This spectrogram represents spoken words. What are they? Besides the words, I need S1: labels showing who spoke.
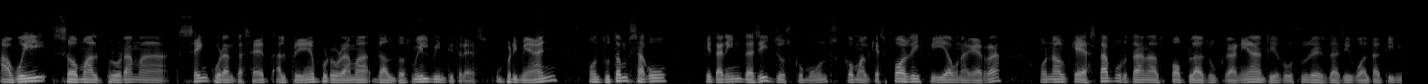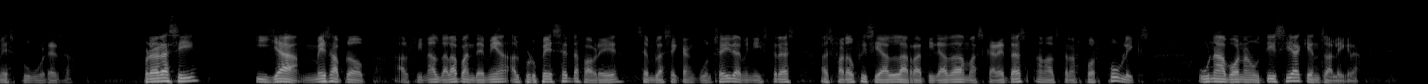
S1: Avui som al programa 147, el primer programa del 2023. Un primer any on tothom segur que tenim desitjos comuns com el que es posi fi a una guerra on el que està portant els pobles ucranians i russos és desigualtat i més pobresa. Però ara sí, i ja més a prop, al final de la pandèmia, el proper 7 de febrer sembla ser que en Consell de Ministres es farà oficial la retirada de mascaretes en els transports públics. Una bona notícia que ens alegra.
